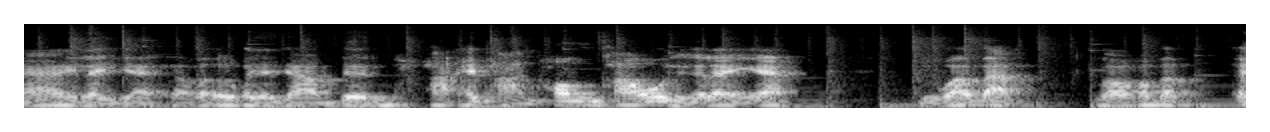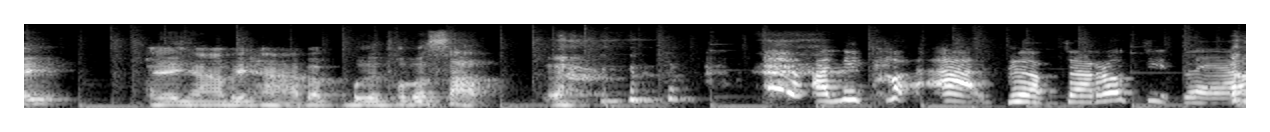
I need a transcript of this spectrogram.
นะอะไรอย่างเงี้ยเราก็เออพยายามเดินผ่านให้ผ่านห้องเขาหรืออะไรอย่างเงี้ยหรือว่าแบบเราก็แบบ เอ้ยพยายามไปหาแบบเบอร์โทรศัพท์ อันนี้ก็อะเกือบจะโรคจิตแล้ว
